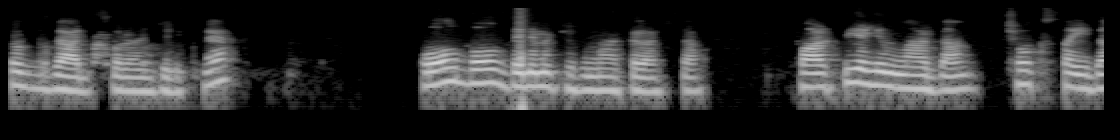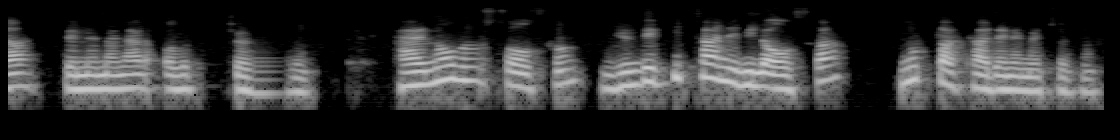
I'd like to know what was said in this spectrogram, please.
Çok güzel bir soru öncelikle. Bol bol deneme çözün arkadaşlar. Farklı yayınlardan çok sayıda denemeler alıp çözün. Her ne olursa olsun günde bir tane bile olsa mutlaka deneme çözün.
